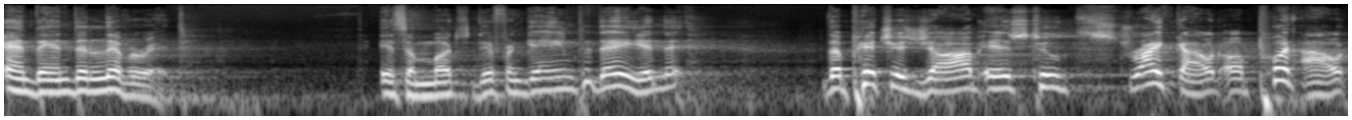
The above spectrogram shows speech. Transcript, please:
and then deliver it. It's a much different game today, isn't it? The pitcher's job is to strike out or put out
